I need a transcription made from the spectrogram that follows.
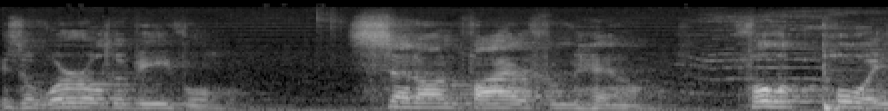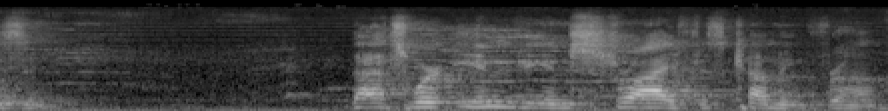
is a world of evil set on fire from hell, full of poison. That's where envy and strife is coming from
